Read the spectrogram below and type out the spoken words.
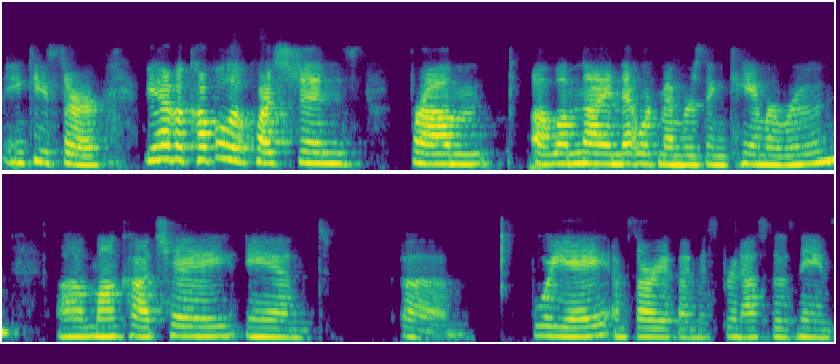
Thank you, sir. We have a couple of questions from alumni and network members in Cameroon, uh, Monkache and um, Boye. I'm sorry if I mispronounced those names,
